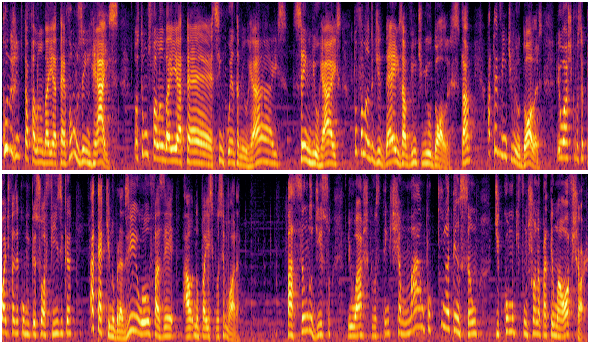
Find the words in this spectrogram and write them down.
Quando a gente está falando aí até, vamos em reais, nós estamos falando aí até 50 mil reais, 100 mil reais, estou falando de 10 a 20 mil dólares, tá? Até 20 mil dólares, eu acho que você pode fazer como pessoa física até aqui no Brasil ou fazer no país que você mora. Passando disso, eu acho que você tem que chamar um pouquinho a atenção de como que funciona para ter uma offshore.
